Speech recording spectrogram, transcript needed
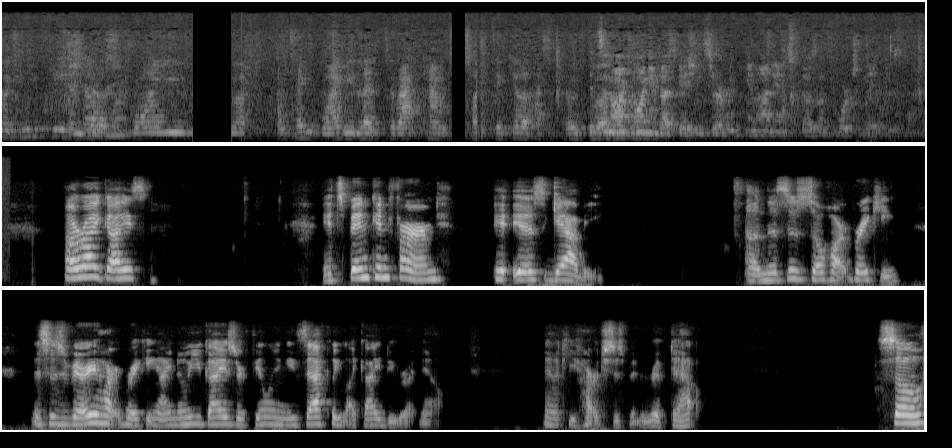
So can you please tell us why you, uh, why you led to that campsite in particular as opposed to It's an ongoing investigation, sir. We cannot answer those unfortunately at this time. All right, guys. It's been confirmed. It is Gabby. And this is so heartbreaking. This is very heartbreaking. I know you guys are feeling exactly like I do right now. And like heart's just been ripped out. So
